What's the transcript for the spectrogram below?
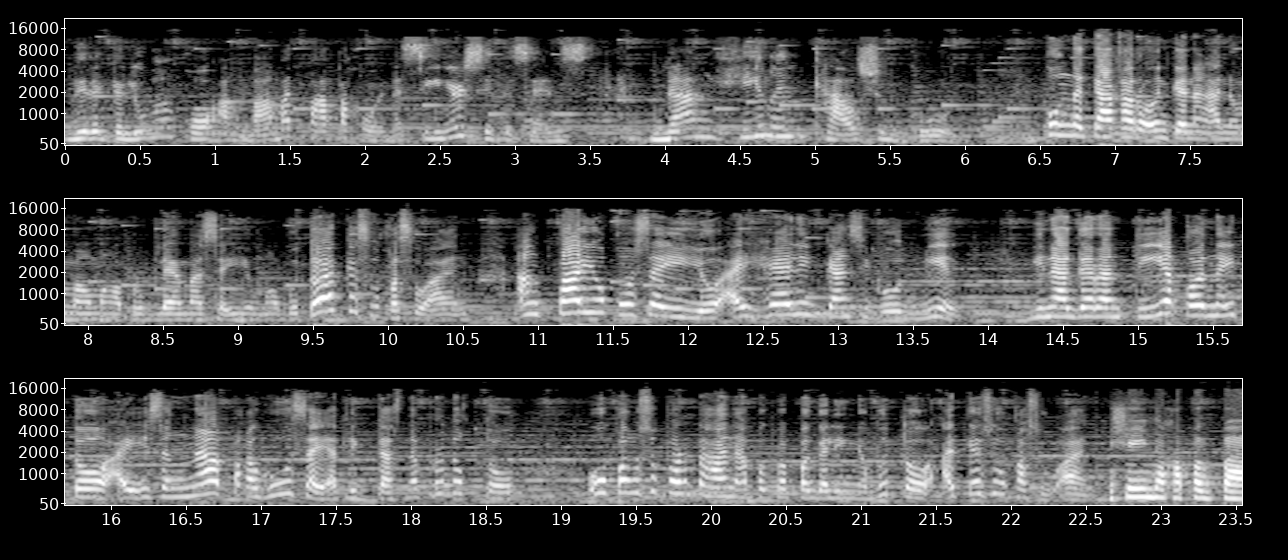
niregaluhan ko ang mama at papa ko na senior citizens ng Healing Calcium Gold. Kung nagkakaroon ka ng anumang mga problema sa iyong mga buto at kasukasuan, ang payo ko sa iyo ay Helen Cancy Gold Milk. Ginagarantiya ko na ito ay isang napakahusay at ligtas na produkto upang suportahan ang pagpapagaling ng buto at kasukasuan. Siya yung nakapagpa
